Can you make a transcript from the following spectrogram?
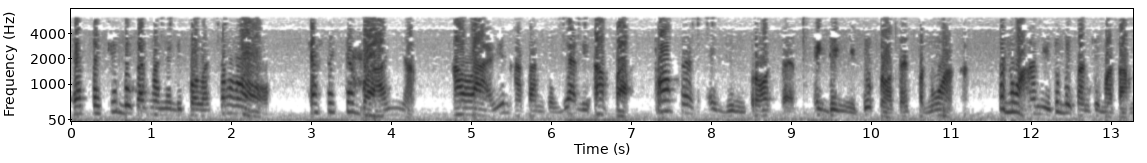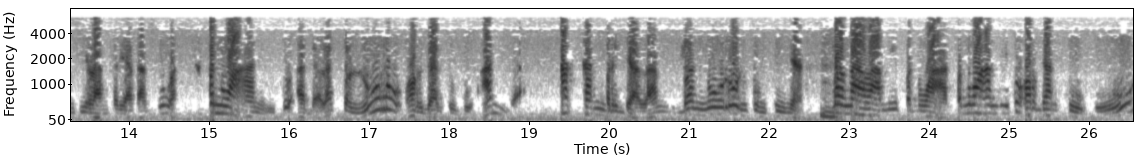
efeknya bukan hanya di kolesterol. Efeknya banyak. Hal lain akan terjadi apa? Proses aging proses. Aging itu proses penuaan. Penuaan itu bukan cuma tampilan kelihatan tua. Penuaan itu adalah seluruh organ tubuh Anda akan berjalan menurun fungsinya, Hmm. mengalami penuaan. Penuaan itu organ tubuh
